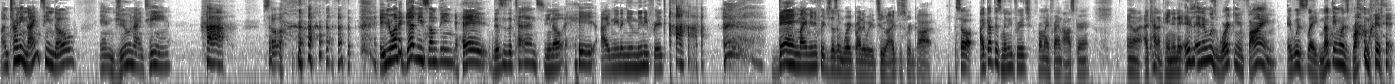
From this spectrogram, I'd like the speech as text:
I'm turning 19 though, in June 19. Ha! So, if you want to get me something, hey, this is the chance, you know. Hey, I need a new mini fridge. Dang, my mini fridge doesn't work, by the way, too. I just forgot. So, I got this mini fridge from my friend Oscar, and I, I kind of painted it, it, and it was working fine. It was like nothing was wrong with it,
